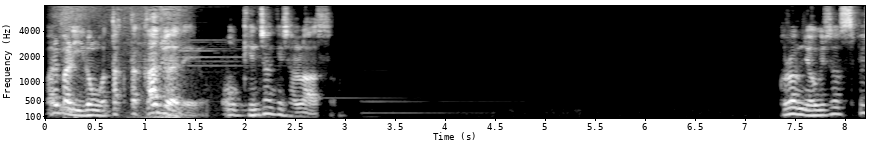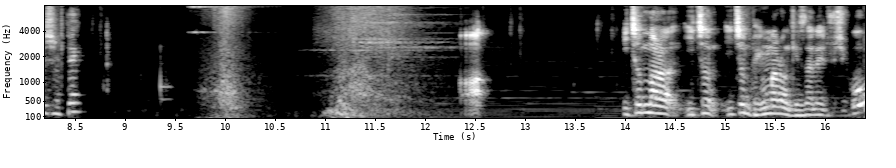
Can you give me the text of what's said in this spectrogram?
빨리빨리 이런 거 딱딱 까줘야 돼요. 어, 괜찮게 잘 나왔어. 그럼 여기서 스페셜 팩? 아, 2천만원, 2천, 2,100만원 계산해 주시고,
